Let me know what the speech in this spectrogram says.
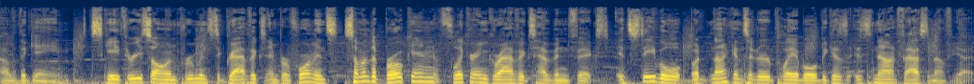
of the game. Skate 3 saw improvements to graphics and performance, some of the broken, flickering graphics have been fixed. It's stable, but not considered playable because it's not fast enough yet.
